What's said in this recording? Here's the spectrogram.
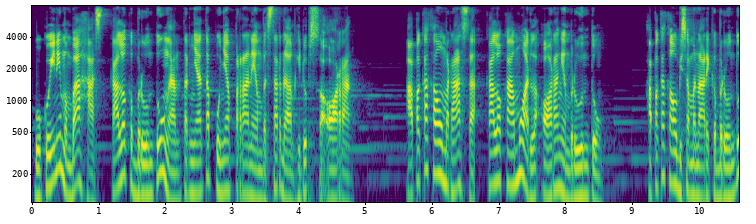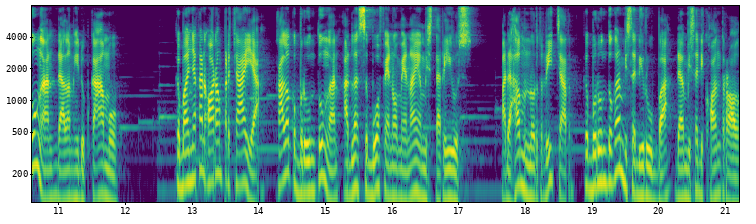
Buku ini membahas kalau keberuntungan ternyata punya peran yang besar dalam hidup seseorang. Apakah kamu merasa kalau kamu adalah orang yang beruntung? Apakah kamu bisa menarik keberuntungan dalam hidup kamu? Kebanyakan orang percaya kalau keberuntungan adalah sebuah fenomena yang misterius. Padahal menurut Richard, keberuntungan bisa dirubah dan bisa dikontrol.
